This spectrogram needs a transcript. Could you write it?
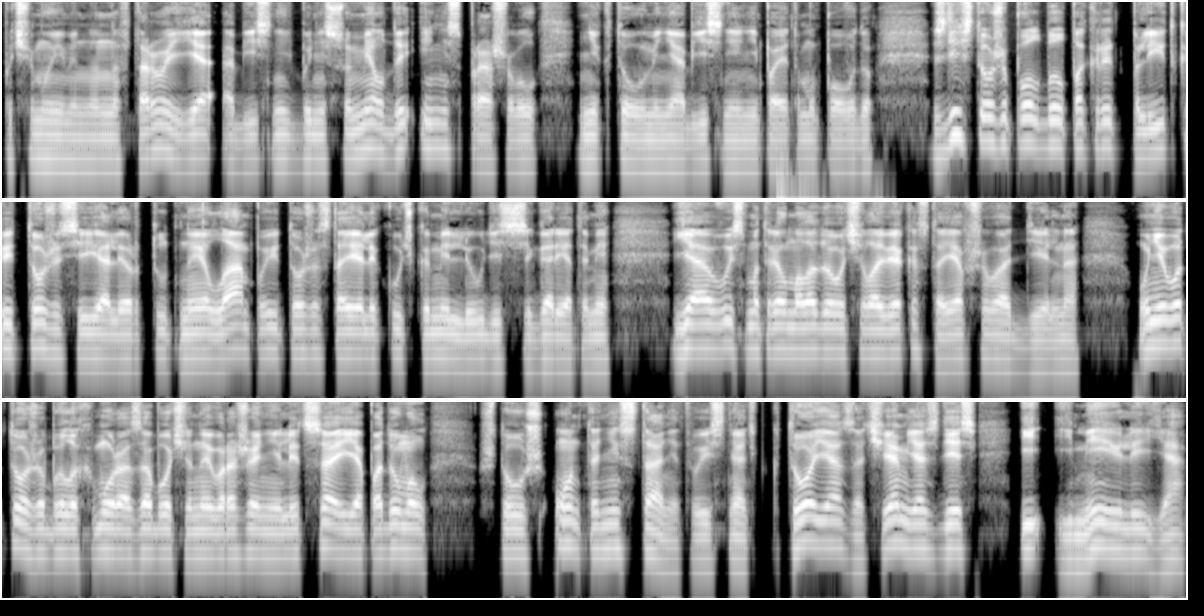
Почему именно на второй, я объяснить бы не сумел, да и не спрашивал никто у меня объяснений по этому поводу. Здесь тоже пол был покрыт плиткой, тоже сияли ртутные лампы и тоже стояли кучками люди с сигаретами. Я высмотрел молодого человека, стоявшего отдельно. У него тоже было хмуро озабоченное выражение лица, и я подумал, что уж он-то не станет выяснять, кто я, зачем я здесь и имею ли я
